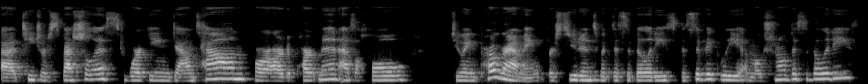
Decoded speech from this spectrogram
a teacher specialist working downtown for our department as a whole, doing programming for students with disabilities, specifically emotional disabilities.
